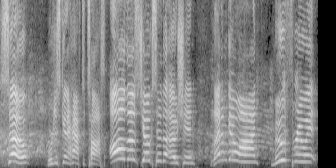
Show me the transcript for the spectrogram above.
So we're just gonna have to toss all those jokes into the ocean, let them go on, move through it,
